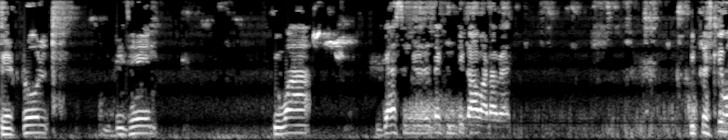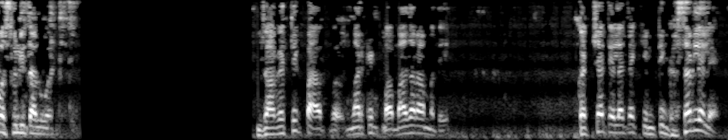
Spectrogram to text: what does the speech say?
पेट्रोल डिझेल किंवा गॅस सिलेंडरच्या किमती का वाढाव्यात? ही कसली वसुली चालू आहे? जागतिक पा- मार्केट बा- बाजारामध्ये कच्च्या तेलाच्या किमती घसरलेल्या आहेत.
